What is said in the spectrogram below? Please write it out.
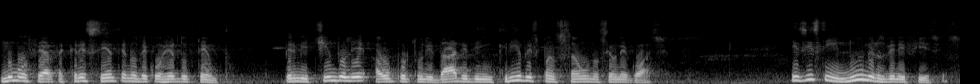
numa oferta crescente no decorrer do tempo permitindo-lhe a oportunidade de incrível expansão no seu negócio. Existem inúmeros benefícios,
